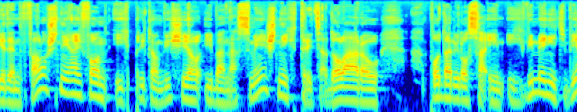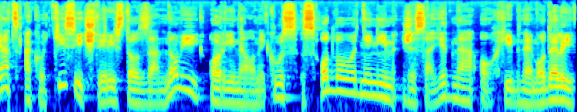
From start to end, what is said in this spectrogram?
Jeden falošný iPhone ich pritom vyšiel iba na smiešných 30 dolárov a podarilo sa im ich vymeniť viac ako 1400 za nový originálny kus s odôvodnením, že sa jedná o chybné modely.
